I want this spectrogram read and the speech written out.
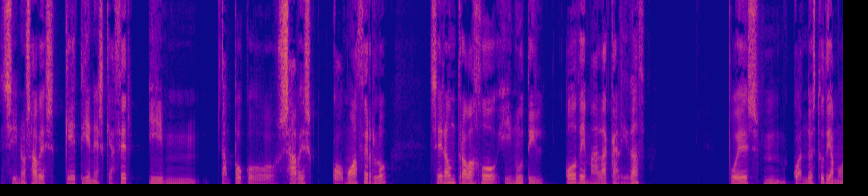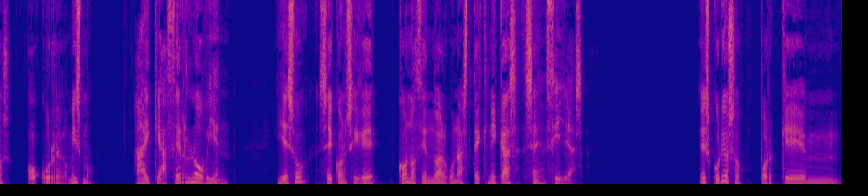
si no sabes qué tienes que hacer y mm, tampoco sabes cómo hacerlo, será un trabajo inútil o de mala calidad. Pues mm, cuando estudiamos ocurre lo mismo. Hay que hacerlo bien. Y eso se consigue conociendo algunas técnicas sencillas. Es curioso, porque mm,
